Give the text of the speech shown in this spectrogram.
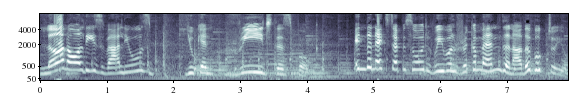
learn all these values, you can read this book. In the next episode, we will recommend another book to you.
